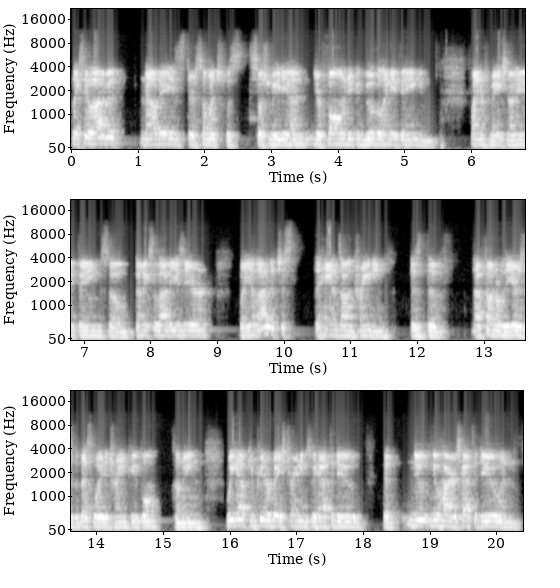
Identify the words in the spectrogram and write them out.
like I say, a lot of it nowadays, there's so much with social media and your phone, you can Google anything and find information on anything. So that makes it a lot easier. But yeah, a lot of it just the hands-on training is the I found over the years is the best way to train people. I mean, we have computer-based trainings we have to do that new new hires have to do, and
